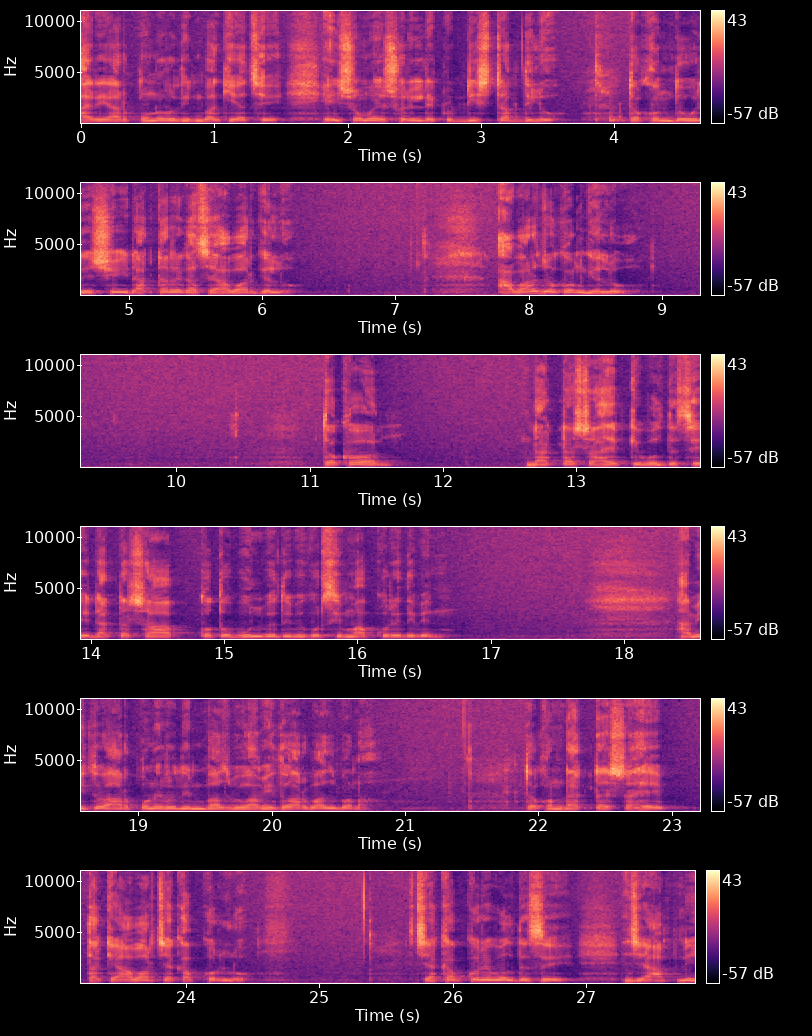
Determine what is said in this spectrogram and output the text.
হারে আর পনেরো দিন বাকি আছে। এই সময়ে শরীরটা একটু ডিস্টার্ব দিল। তখন দৌড়ে সেই ডাক্তারের কাছে আবার গেল। আবার যখন গেল, তখন ডাক্তার সাহেবকে বলতেছে, ডাক্তার সাহেব, কত ভুল বেতুবি করছি, মাফ করে দিবেন। আমি তো আর পনেরো দিন বাঁচবো, আমি তো আর বাঁচবো না। তখন ডাক্তার সাহেব তাকে আবার চেক আপ করল। চেক আপ করে বলতেছে যে, আপনি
